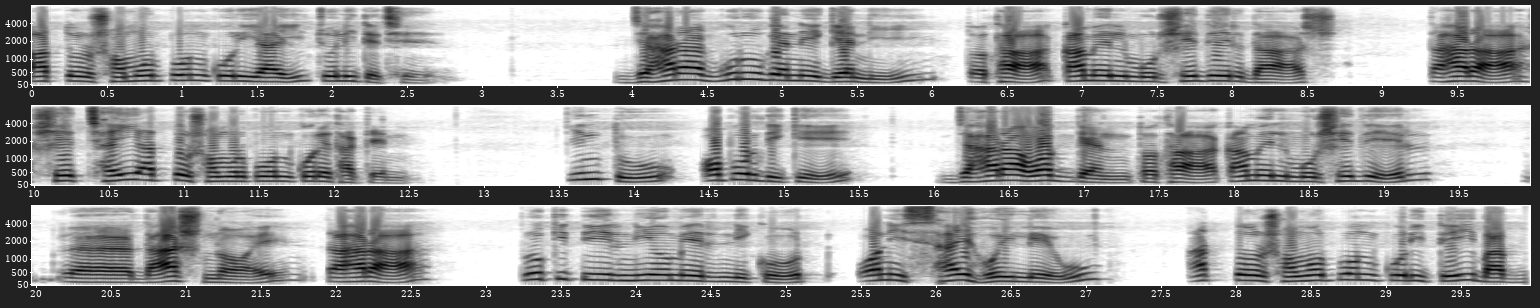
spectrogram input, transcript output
আত্মসমর্পণ করিয়াই চলিতেছে। যাহারা গুরুজ্ঞানে জ্ঞানী তথা কামেল মুর্শেদের দাস, তাহারা স্বেচ্ছাই আত্মসমর্পণ করে থাকেন। কিন্তু অপরদিকে যাহারা অজ্ঞান তথা কামিল মুর্শেদের দাস নয়, তাহারা প্রকৃতির নিয়মের নিকট অনিচ্ছায় হইলেও আত্মসমর্পণ করিতেই বাধ্য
